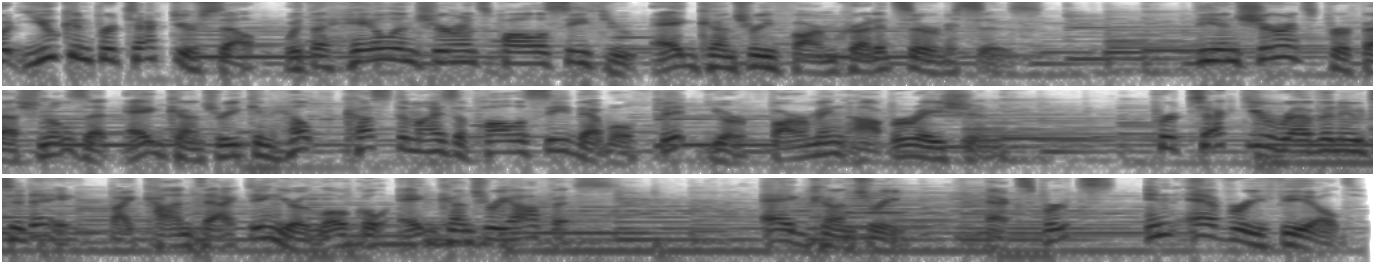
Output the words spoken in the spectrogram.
But you can protect yourself with a hail insurance policy through AgCountry Farm Credit Services. The insurance professionals at AgCountry can help customize a policy that will fit your farming operation. Protect your revenue today by contacting your local AgCountry office. AgCountry, experts in every field.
